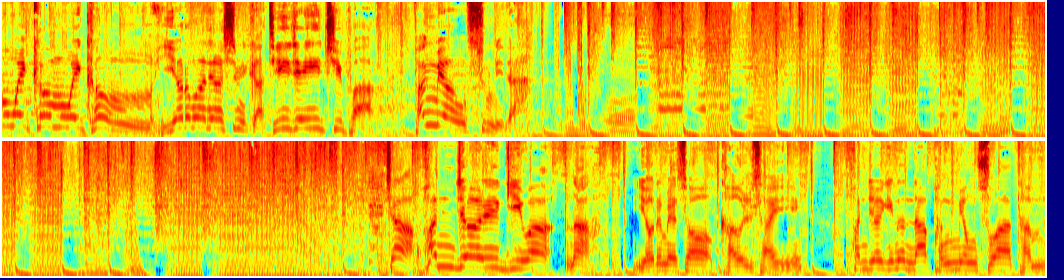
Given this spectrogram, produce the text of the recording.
Welcome, welcome, welcome. 여러분 안녕하십니까? DJ p 박명수입니다. 자, 환절기와 나, 여름에서 가을 사이. 환절기는 나 박명수와 닮,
